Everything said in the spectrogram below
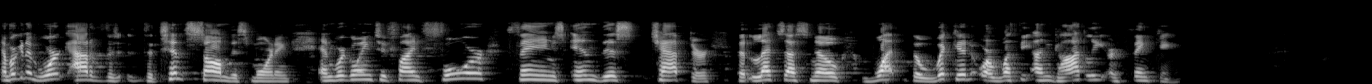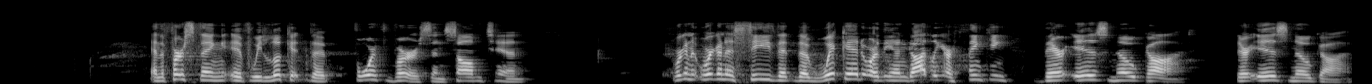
And we're going to work out of the, the 10th Psalm this morning, and we're going to find four things in this chapter that lets us know what the wicked or what the ungodly are thinking. And the first thing, if we look at the fourth verse in Psalm 10, we're going we're going to see that the wicked or the ungodly are thinking, there is no God. There is no God.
